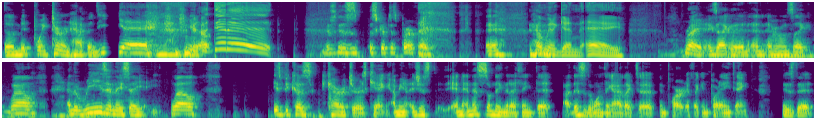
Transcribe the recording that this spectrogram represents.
the midpoint turn happens. Yay! you know? I did it. This, this is, the script is perfect. and, I'm going to get an A. Right, exactly. And, and everyone's like, well, and the reason they say, well, is because character is king. I mean, it's just, and, and this is something that I think that uh, this is the one thing I'd like to impart, if I can impart anything, is that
